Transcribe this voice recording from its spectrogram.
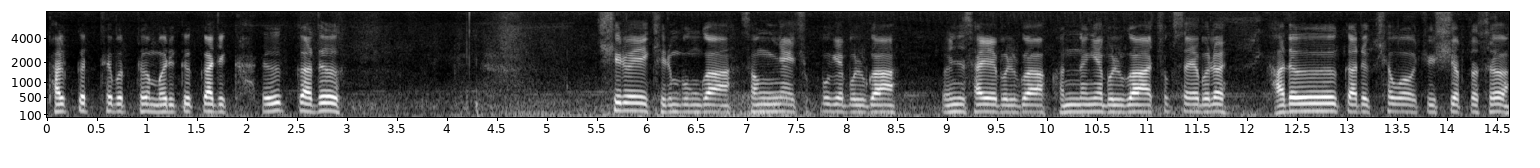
발끝에부터 머리끝까지 가득 가득 치료의 기름 부음과 성령의 축복의 불과 은사의 불과 권능의 불과 축사의 불을 가득 가득 채워 주시옵소서.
